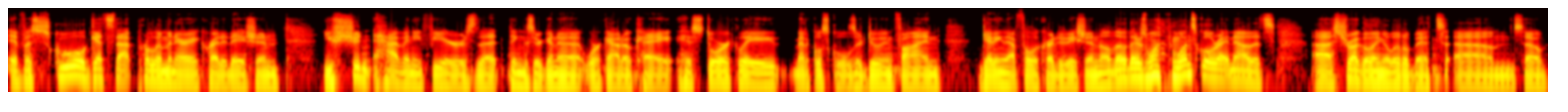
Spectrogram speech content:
if a school gets that preliminary accreditation, you shouldn't have any fears that things are going to work out okay. Historically, medical schools are doing fine getting that full accreditation. Although there's one one school right now that's uh, struggling a little bit. Um, so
